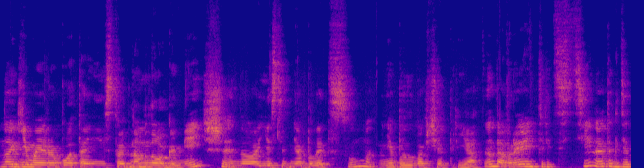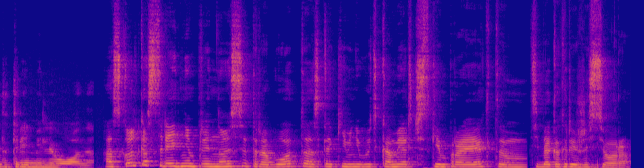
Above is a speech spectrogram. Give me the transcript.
Многие мои работы, они стоят намного меньше, но если бы у меня была эта сумма, мне было вообще приятно. Ну да, в районе 30, но это где-то 3 миллиона. А сколько в среднем приносит работа с каким-нибудь коммерческим проектом тебя как режиссера?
